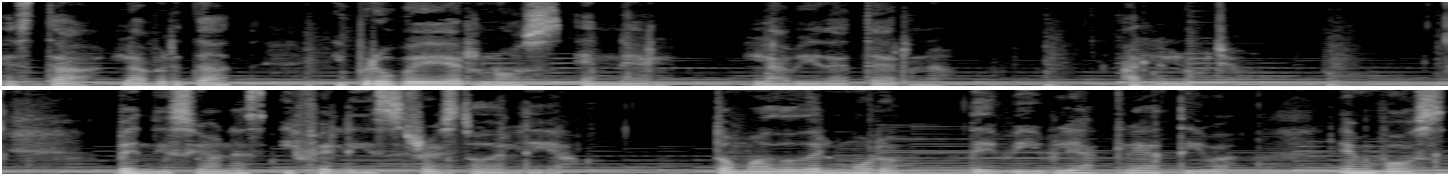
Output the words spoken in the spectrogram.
está la verdad y proveernos en Él la vida eterna. Aleluya. Bendiciones y feliz resto del día. Tomado del muro de Biblia Creativa en voz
